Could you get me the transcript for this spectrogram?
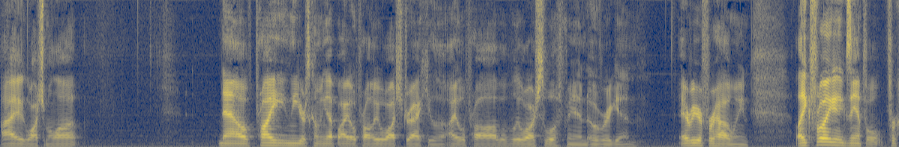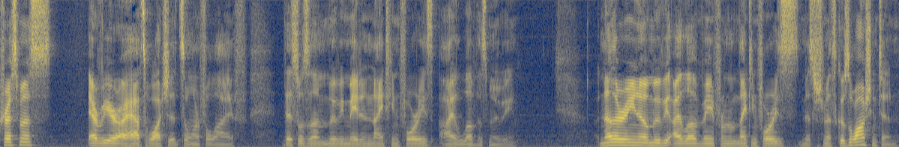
I watch them a lot. Now, probably in the years coming up, I will probably watch Dracula. I will probably watch The Wolfman over again. Every year for Halloween. Like, for like an example, for Christmas, every year I have to watch It's a Wonderful Life. This was a movie made in the 1940s. I love this movie. Another, you know, movie I love made from the 1940s, Mr. Smith Goes to Washington.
